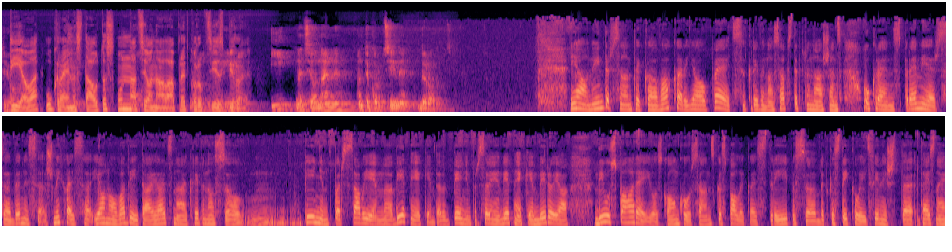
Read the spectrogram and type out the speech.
Dieva, Ukrainas tautas un Nacionālā pretkorupcijas biroja. И Национальное антикоррупционное бюро. Jā, un interesanti, ka vakar jau pēc Krivinos apstiprināšanas Ukrainas premjers Denis Šmihais jauno vadītāju aicināja Krivinos mm, pieņemt par saviem vietniekiem, tātad pieņemt par saviem vietniekiem birojā divus pārējos konkursants, kas palika aiz strīpas, bet kas tika līdz finiša taisnē.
